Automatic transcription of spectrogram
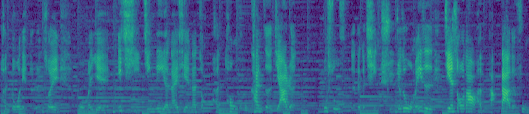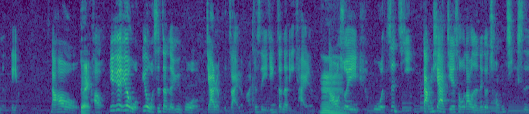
很多年的人，所以我们也一起经历了那些那种很痛苦，看着家人不舒服的那个情绪，就是我们一直接收到很庞大的负能量。然后对好，因为因为因为我因为我是真的遇过家人不在了嘛，就是已经真的离开了，嗯，然后所以我自己当下接收到的那个冲击是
